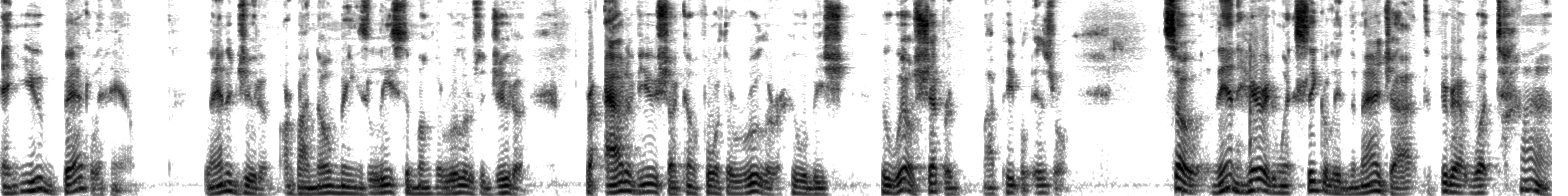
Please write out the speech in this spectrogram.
And you, Bethlehem, land of Judah, are by no means least among the rulers of Judah. For out of you shall come forth a ruler who will be who will shepherd my people Israel. So then Herod went secretly to the Magi to figure out what time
